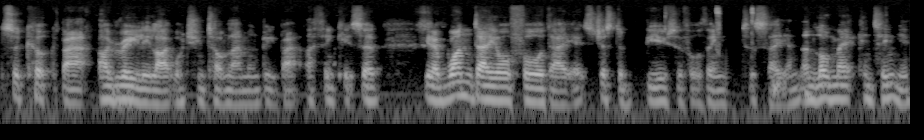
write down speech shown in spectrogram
Sir Cook bat. I really like watching Tom Lammonby bat. I think it's a, you know, one day or four day. It's just a beautiful thing to say, and, and long may it continue.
